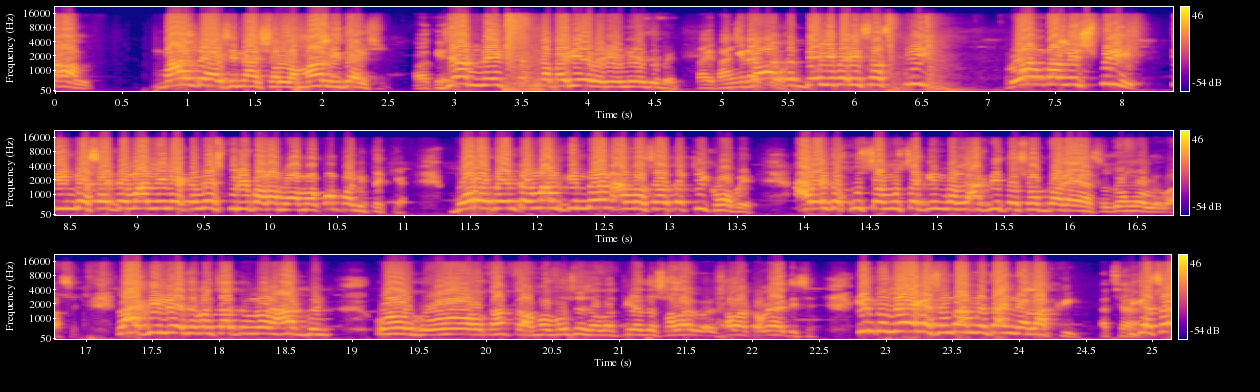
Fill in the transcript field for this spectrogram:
মাল। মাল দেয়াইছি না ইনশাল্লাহ মালই দেয়াইছি Okay. জ্যাম নেই না বাড়িয়ে বাড়িয়ে নিয়ে যাবেন? ডেলিভারি চার্জ ফ্রি রং বালিশ ফ্রি তিনটে সাইডে মাল নিলে একটা মেস্তুরি পাঠাবো আমার কোম্পানি থেকে। বড় ব্র্যান্ডের মাল কিনবেন আল্লাহ সাথে ঠিক হবে। আর এই যে কুচা মুচা কিনবেন লাকড়ি তো সব জায়গায় আছে জঙ্গলেও আছে। লাকড়ি নিয়ে যাবেন চার দিন হাঁটবেন। ও গো কাঁচা আমার পঁচিশ হাজার ঠিক সালা সালা টকায় দিছে। কিন্তু নিয়ে গেছেন তো আপনি জানেন না লাকড়ি। আচ্ছা। ঠিক আছে?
